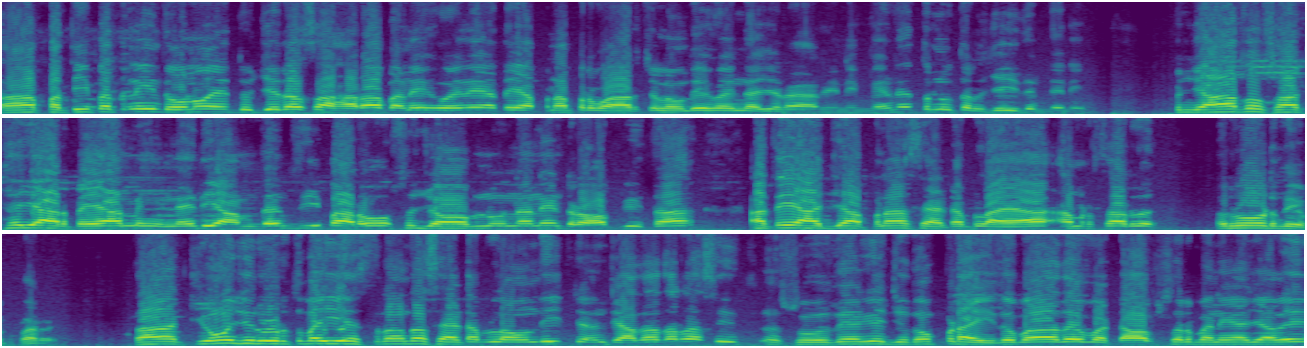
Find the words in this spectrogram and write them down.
ਤਾਂ ਪਤੀ ਪਤਨੀ ਦੋਨੋਂ ਇੱਕ ਦੂਜੇ ਦਾ ਸਹਾਰਾ ਬਣੇ ਹੋਏ ਨੇ ਅਤੇ ਆਪਣਾ ਪਰਿਵਾਰ ਚਲਾਉਂਦੇ ਹੋਏ ਨਜ਼ਰ ਆ ਰਹੇ ਨੇ। ਮਿਹਨਤ ਨੂੰ ਤਰਜੀਹ ਦਿੰਦੇ ਨੇ। 50 ਤੋਂ 60000 ਰੁਪਇਆ ਮਹੀਨੇ ਦੀ ਆਮਦਨ ਸੀ ਪਰ ਉਸ ਜੌਬ ਨੂੰ ਉਹਨਾਂ ਨੇ ਡ੍ਰੌਪ ਕੀਤਾ ਅਤੇ ਅੱਜ ਆਪਣਾ ਸੈਟਅਪ ਲਾਇਆ ਅੰਮ੍ਰਿਤਸਰ ਰੋਡ ਦੇ ਉੱਪਰ। ਤਾਂ ਕਿਉਂ ਜ਼ਰੂਰਤ ਪਈ ਇਸ ਤਰ੍ਹਾਂ ਦਾ ਸੈਟਅਪ ਲਾਉਣ ਦੀ? ਜ਼ਿਆਦਾਤਰ ਅਸੀਂ ਸੋਚਦੇ ਹਾਂ ਕਿ ਜਦੋਂ ਪੜ੍ਹਾਈ ਤੋਂ ਬਾਅਦ ਵੱਡਾ ਅਫਸਰ ਬਣਿਆ ਜਾਵੇ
